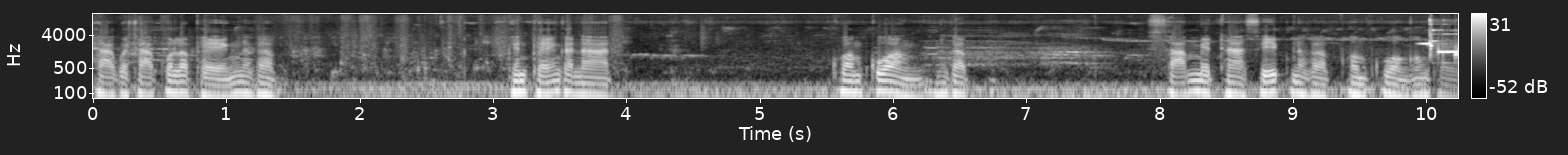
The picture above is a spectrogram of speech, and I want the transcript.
ฉากประฉากคนละแผงนะครับ เป็นแผงขนาดความกว้างนะครับ สามเมตรห้าสิบนะครับ ความกว้างของแผง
